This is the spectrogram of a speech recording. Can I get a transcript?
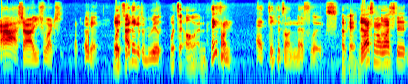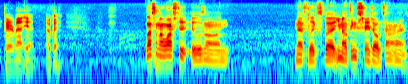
Ah, Shaw, you should watch. Okay, It- What's I think it's a really. What's it on? I think it's on. I think it's on Netflix. Okay. The last time I watched it, Paramount yet? Okay. last time I watched it, it was on Netflix. But you know, things change all the time.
